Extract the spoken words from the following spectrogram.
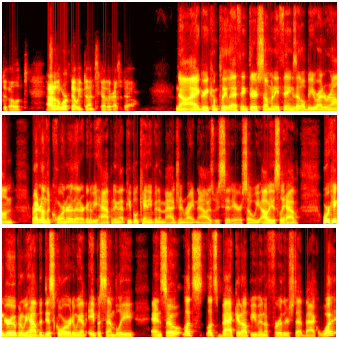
developed out of the work that we've done together as a DAO. No, I agree completely. I think there's so many things that'll be right around right around the corner that are going to be happening that people can't even imagine right now as we sit here. So we obviously have working group and we have the Discord and we have Ape Assembly. And so let's let's back it up even a further step back. What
